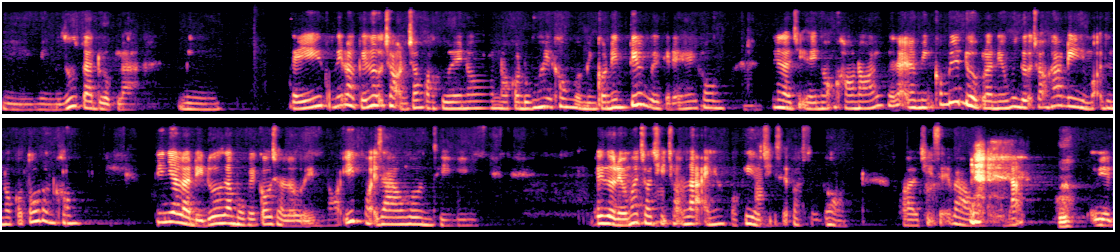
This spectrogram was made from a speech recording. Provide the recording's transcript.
Thì mình rút ra được là mình cái có nghĩa là cái lựa chọn trong quá khứ đấy nó nó có đúng hay không và mình có nên tiếc về cái đấy hay không? Nên là chị thấy nó cũng khó nói. Với lại là mình không biết được là nếu mình lựa chọn khác đi thì mọi thứ nó có tốt hơn không? Tuy nhiên là để đưa ra một cái câu trả lời nó ít ngoại giao hơn thì bây giờ nếu mà cho chị chọn lại nhá có khi là chị sẽ vào sài gòn và chị sẽ vào vì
